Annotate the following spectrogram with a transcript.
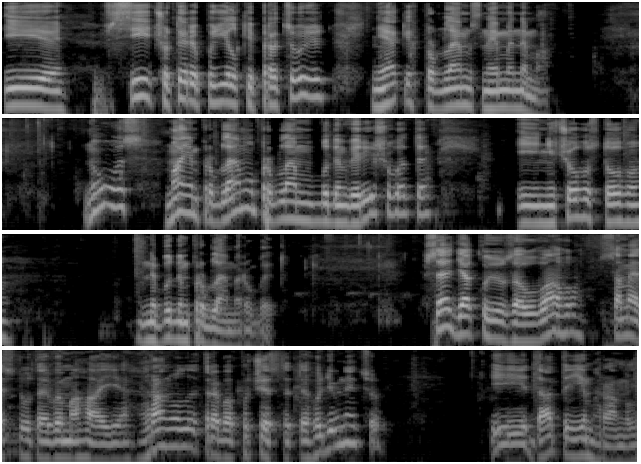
І всі чотири поїлки працюють, ніяких проблем з ними нема. Ну ось, маємо проблему, проблему будемо вирішувати, і нічого з того не будемо проблеми робити. Все, дякую за увагу. Самець тут вимагає гранули, треба почистити годівницю і дати їм гранули.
